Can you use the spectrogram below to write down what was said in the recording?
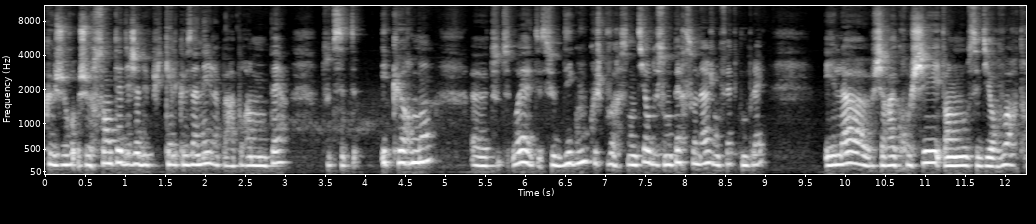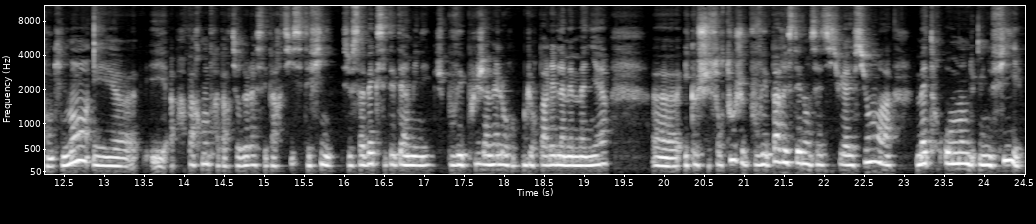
que je, je, sentais déjà depuis quelques années là, par rapport à mon père, tout cet écœurement, euh, tout, ouais, ce dégoût que je pouvais ressentir de son personnage en fait complet. Et là, euh, j'ai raccroché, enfin, on s'est dit au revoir tranquillement. Et, euh, par contre, à partir de là, c'est parti, c'était fini. Je savais que c'était terminé. Je pouvais plus jamais lui reparler de la même manière. Euh, et que surtout, je pouvais pas rester dans cette situation à mettre au monde une fille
